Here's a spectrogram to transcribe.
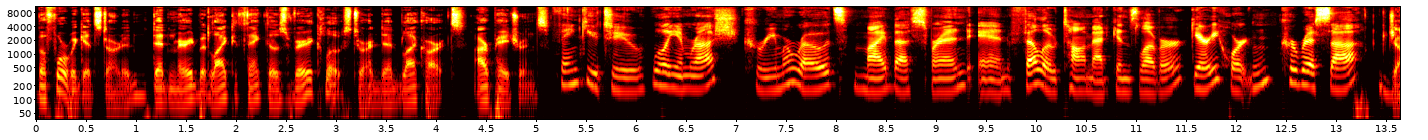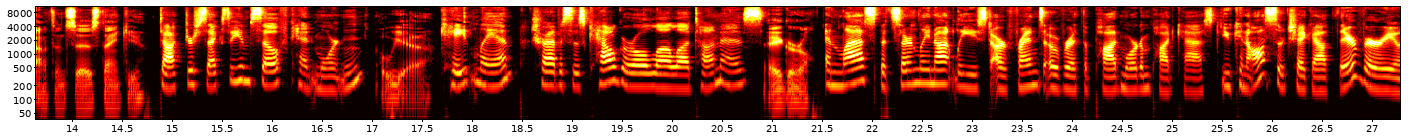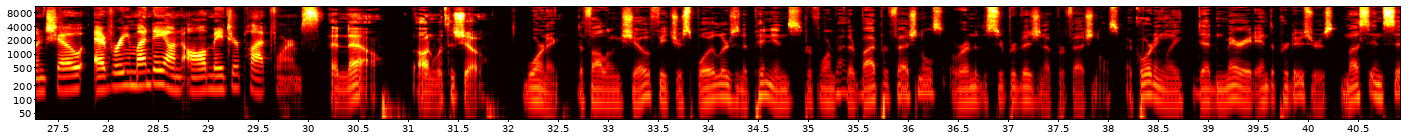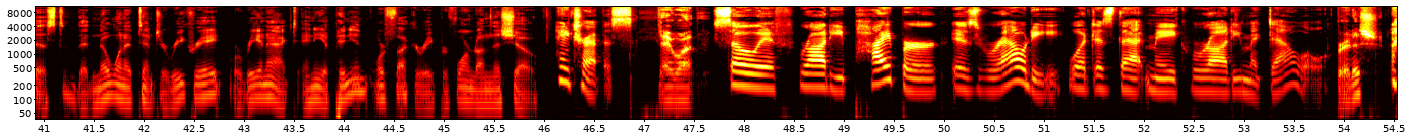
Before we get started, Dead and Married would like to thank those very close to our dead black hearts, our patrons. Thank you to William Rush, Karima Rhodes, my best friend and fellow Tom Atkins lover, Gary Horton, Carissa, Jonathan says thank you. Dr. Sexy himself, Kent Morton, Oh, yeah. Kate Lamp, Travis's cowgirl, Lala Thomas, Hey, girl. and last but certainly not least, our friends over at the Podmortem Podcast. You can also check out their very own show every Monday on all major platforms. And now, on with the show. Warning the following show features spoilers and opinions performed either by professionals or under the supervision of professionals. Accordingly, Dead and Married and the producers must insist that no one attempt to recreate or reenact any opinion or fuckery performed on this show. Hey, Travis. Hey, what? So if Roddy Piper is rowdy, what does that make Roddy McDowall? British?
